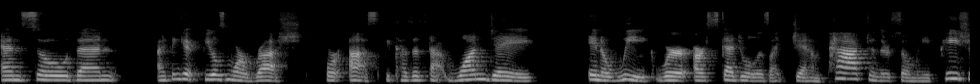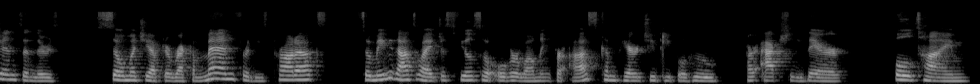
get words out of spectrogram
And so then I think it feels more rushed for us because it's that one day in a week where our schedule is like jam packed and there's so many patients and there's so much you have to recommend for these products. So maybe that's why it just feels so overwhelming for us compared to people who are actually there full time,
